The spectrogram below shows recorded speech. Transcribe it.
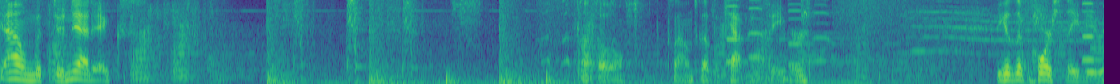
Down with genetics. Uh-oh. Clown's got the captain's saber. Because of course they do.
